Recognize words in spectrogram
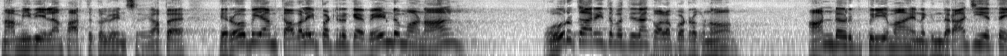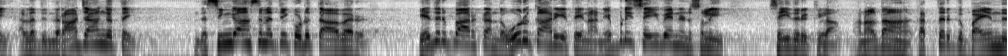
நாம் மீதியெல்லாம் பார்த்துக்கொள்வேன்னு சொல்லி. அப்போ எரோபியாம் கவலைப்பட்டிருக்க வேண்டுமானால் ஒரு காரியத்தை பற்றி தான் கவலைப்பட்டிருக்கணும். ஆண்டவருக்கு பிரியமாக எனக்கு இந்த ராஜ்யத்தை அல்லது இந்த ராஜாங்கத்தை இந்த சிங்காசனத்தை கொடுத்த அவர் எதிர்பார்க்கிற அந்த ஒரு காரியத்தை நான் எப்படி செய்வேன் என்று சொல்லி செய்திருக்கலாம். ஆனால் தான் கத்தருக்கு பயந்து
